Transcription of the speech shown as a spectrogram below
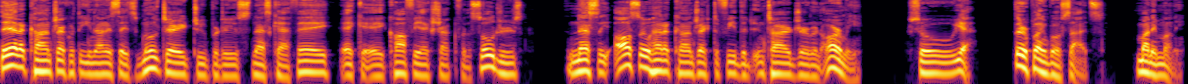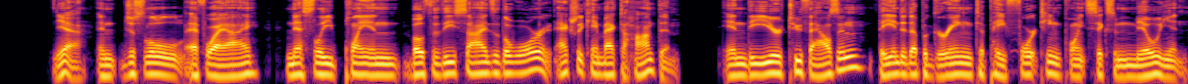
they had a contract with the United States military to produce Nescafe, aka coffee extract for the soldiers. Nestle also had a contract to feed the entire German army. So, yeah, they were playing both sides. Money, money. Yeah. And just a little FYI Nestle playing both of these sides of the war, it actually came back to haunt them. In the year 2000, they ended up agreeing to pay 14.6 million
